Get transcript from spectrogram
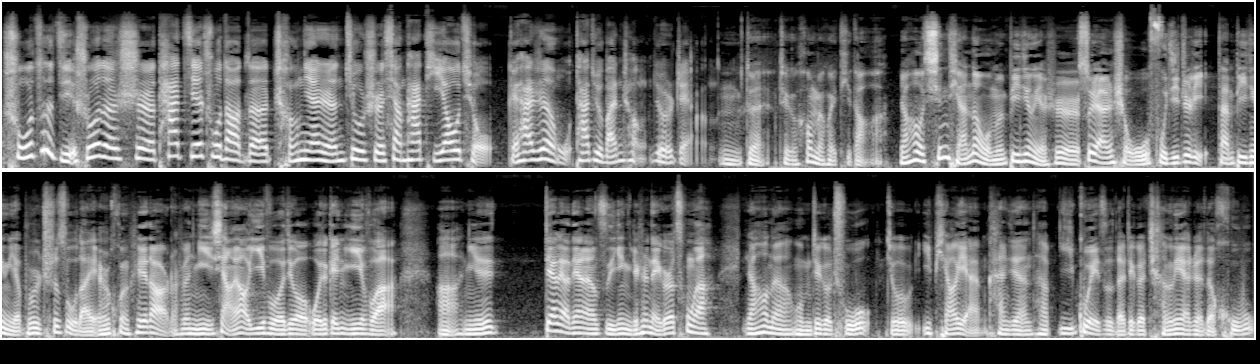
厨自己说的是，他接触到的成年人就是向他提要求，给他任务，他去完成，就是这样的。嗯，对，这个后面会提到啊。然后新田呢，我们毕竟也是虽然手无缚鸡之力，但毕竟也不是吃素的，也是混黑道的。说你想要衣服就我就给你衣服啊啊，你掂量掂量自己，你是哪根葱啊？然后呢，我们这个厨就一瞟眼看见他一柜子的这个陈列着的壶，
